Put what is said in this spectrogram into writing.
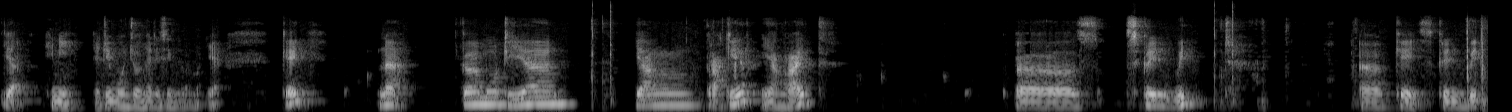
Ya, ini. Jadi munculnya di sini, teman-teman. Ya. Oke. Nah, kemudian yang terakhir, yang right, uh, screen width. Oke, okay, screen width.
